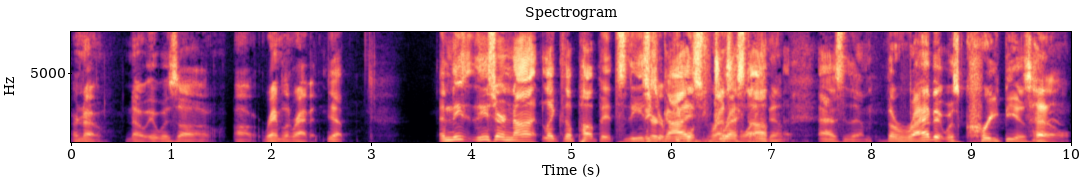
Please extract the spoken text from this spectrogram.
Or no, no, it was uh, uh, Ramblin' Rabbit. Yep. And these these are not like the puppets. These, These are, are guys dressed dressed, like up them. as them. The rabbit was creepy as hell.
